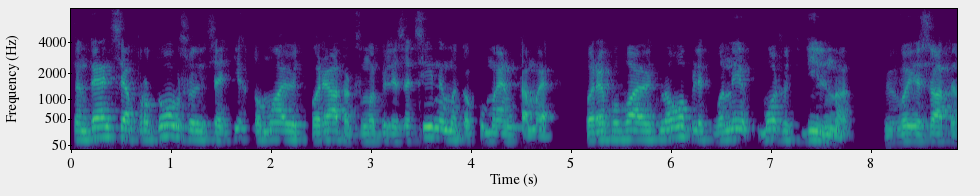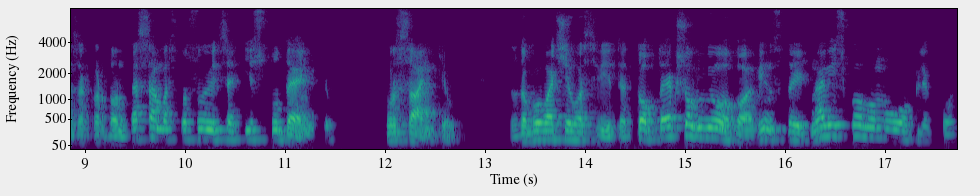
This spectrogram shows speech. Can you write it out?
тенденція продовжується. Ті, хто мають порядок з мобілізаційними документами, перебувають на облік, вони можуть вільно виїжджати за кордон. Те саме стосується і студентів, курсантів, здобувачів освіти. Тобто, якщо в нього він стоїть на військовому обліку,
